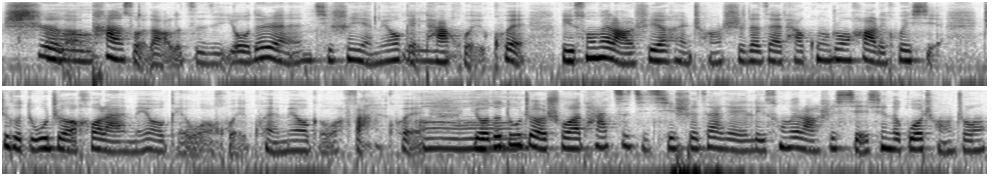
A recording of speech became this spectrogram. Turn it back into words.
试了，嗯探索到了自己；有的人其实也没有给他回馈。李松蔚老师也很诚实的在他公众号里会写，这个读者后来没有给我回馈，没有给我反馈。有的读哦者说他自己其实在给李松蔚老师写信的过程中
